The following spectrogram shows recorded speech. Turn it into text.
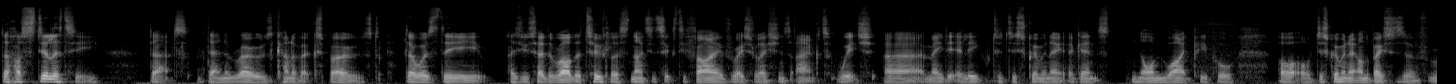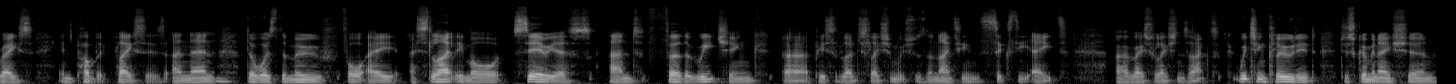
the hostility that then arose kind of exposed. There was the, as you say, the rather toothless 1965 Race Relations Act, which uh, made it illegal to discriminate against non white people or, or, discriminate on the basis of race in public places. And then mm. there was the move for a, a slightly more serious and further reaching uh, piece of legislation, which was the 1968 uh, Race Relations Act, which included discrimination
